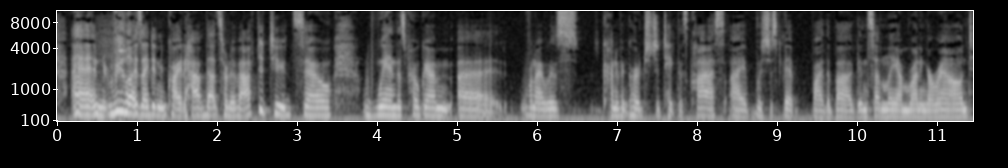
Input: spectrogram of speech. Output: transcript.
and realized I didn't quite have that sort of aptitude. So when this program, uh, when I was kind of encouraged to take this class, I was just bit by the bug, and suddenly I'm running around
